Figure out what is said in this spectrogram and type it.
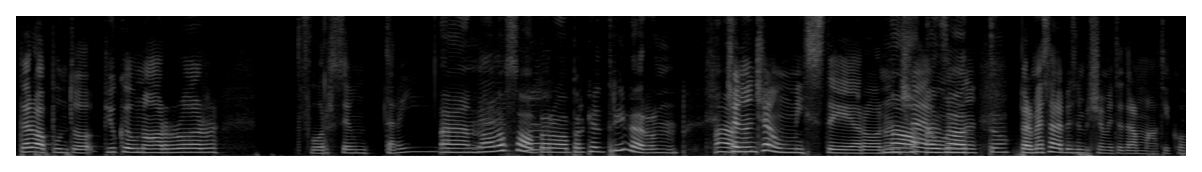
Però appunto più che un horror, forse un thriller. Eh, non lo so però, perché il thriller... mm, eh, Cioè non c'è un mistero, non no, c'è un... esatto. Per me sarebbe semplicemente drammatico.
